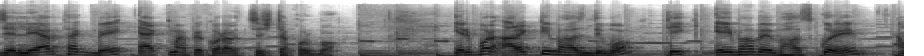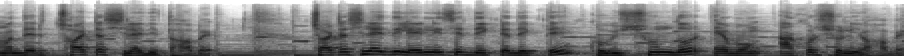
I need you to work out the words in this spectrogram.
যে লেয়ার থাকবে এক মাপে করার চেষ্টা করব। এরপর আরেকটি ভাঁজ দিব। ঠিক এইভাবে ভাঁজ করে আমাদের ছয়টা সেলাই দিতে হবে। ছয়টা সেলাই দিলে নিচের দিকটা দেখতে খুবই সুন্দর এবং আকর্ষণীয় হবে।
